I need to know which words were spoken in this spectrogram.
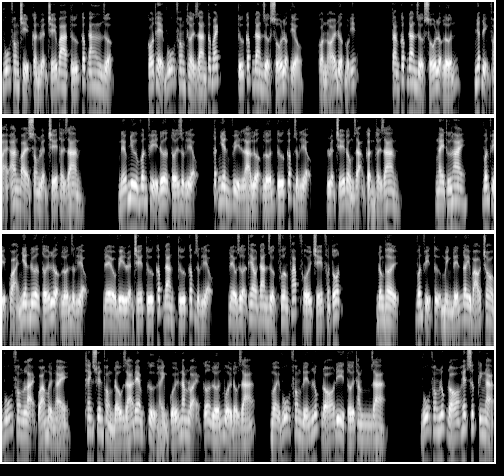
vũ phong chỉ cần luyện chế ba tứ cấp đan dược. Có thể vũ phong thời gian cấp bách, tứ cấp đan dược số lượng tiểu, còn nói được một ít. Tam cấp đan dược số lượng lớn, nhất định phải an bài xong luyện chế thời gian. Nếu như vân phỉ đưa tới dược liệu, tất nhiên vì là lượng lớn tứ cấp dược liệu, luyện chế đồng dạng cần thời gian. Ngày thứ hai, vân phỉ quả nhiên đưa tới lượng lớn dược liệu, đều vì luyện chế tứ cấp đan tứ cấp dược liệu đều dựa theo đan dược phương pháp phối chế phân tốt. Đồng thời, vân phỉ tự mình đến đây báo cho vũ phong lại quá mười ngày, thanh xuyên phòng đấu giá đem cử hành cuối năm loại cỡ lớn buổi đấu giá, mời vũ phong đến lúc đó đi tới tham gia. Vũ phong lúc đó hết sức kinh ngạc,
